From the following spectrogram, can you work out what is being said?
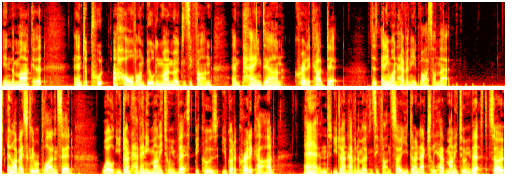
in the market and to put a hold on building my emergency fund and paying down credit card debt. Does anyone have any advice on that? And I basically replied and said, Well, you don't have any money to invest because you've got a credit card and you don't have an emergency fund. So you don't actually have money to invest. So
